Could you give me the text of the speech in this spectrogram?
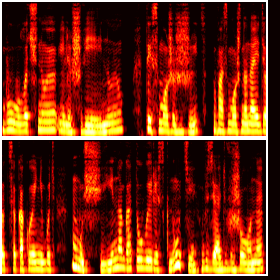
булочную или швейную. Ты сможешь жить, возможно, найдется какой-нибудь мужчина, готовый рискнуть и взять в жены».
